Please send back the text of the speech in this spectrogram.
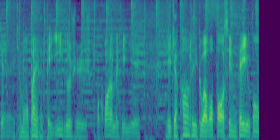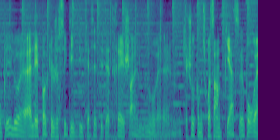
que, mon père a payé. Là, je ne peux pas croire qu'il euh, quelque part, il doit avoir passé une paye au complet. Là. À l'époque, je sais que les vidéocassettes étaient très chères. euh, quelque chose comme 60$ piastres, là, pour euh,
